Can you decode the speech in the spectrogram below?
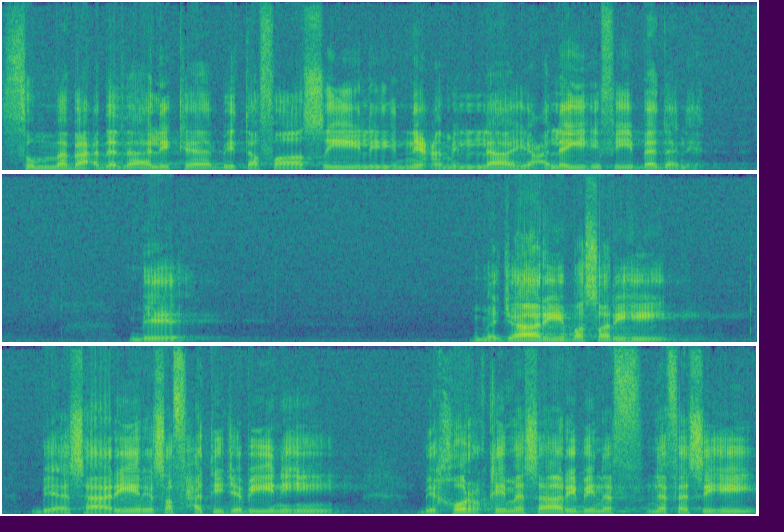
ثم بعد ذلك بتفاصيل نعم الله عليه في بدنه بمجاري بصره بأسارير صفحة جبينه بخرق مسارب نفسه.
